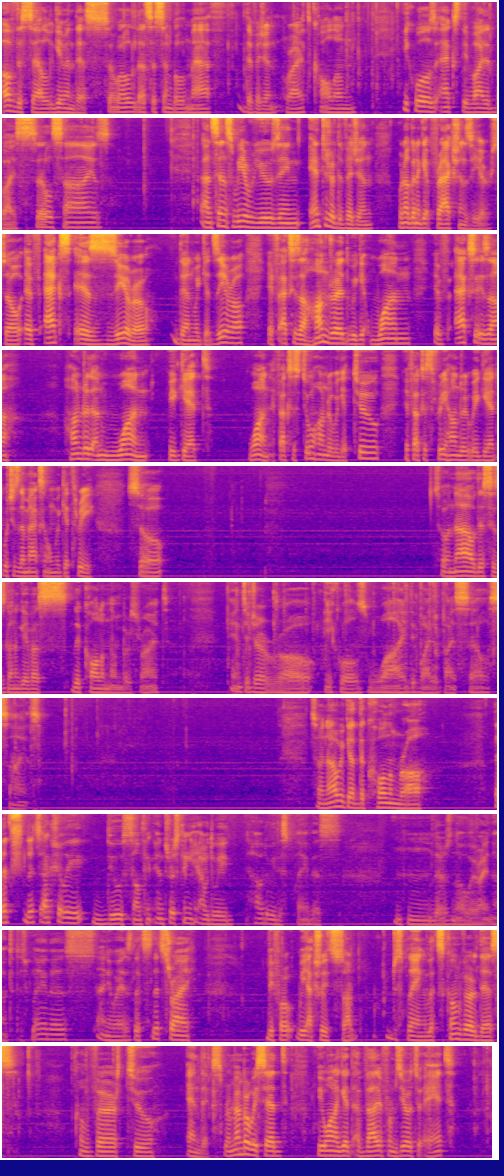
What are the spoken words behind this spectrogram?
of the cell given this? So well, that's a simple math division, right? Column equals x divided by cell size. And since we are using integer division, we're not going to get fractions here. So if x is 0, then we get 0. If x is 100, we get 1. If x is a 101, we get 1. If x is 200, we get 2. If x is 300, we get, which is the maximum, we get 3. So, So now this is going to give us the column numbers, right? Integer row equals y divided by cell size. So now we get the column row. Let's let's actually do something interesting. How do we how do we display this? Mm -hmm, there's no way right now to display this. Anyways, let's let's try before we actually start displaying, let's convert this, convert to index. Remember we said we want to get a value from 0 to 8.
